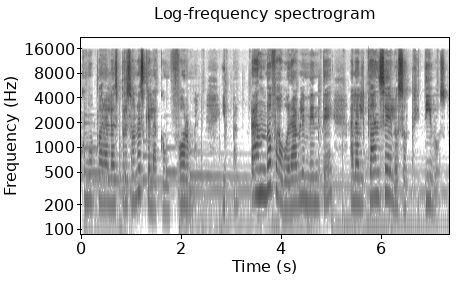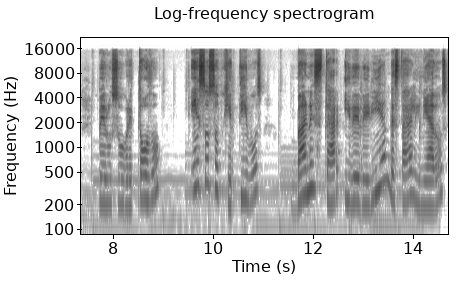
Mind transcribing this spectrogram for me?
como para las personas que la conforman, impactando favorablemente al alcance de los objetivos, pero sobre todo, esos objetivos van a estar y deberían de estar alineados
